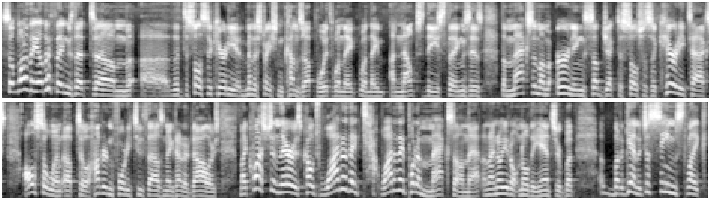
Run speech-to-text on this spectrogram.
So one of the other things that um, uh, that the Social Security Administration comes up with when they when they announce these things is the maximum earnings subject to Social Security tax also went up to one hundred forty two thousand eight hundred dollars. My question there is, Coach, why do they ta- why do they put a max on that? And I know you don't know the answer, but but again, it just seems like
